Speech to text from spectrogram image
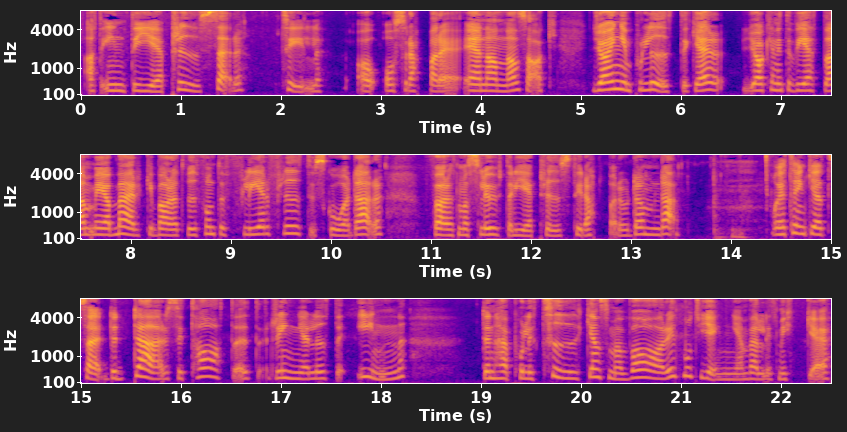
att inte ge priser till oss rappare är en annan sak. Jag är ingen politiker, jag kan inte veta, men jag märker bara att vi får inte fler fritidsgårdar för att man slutar ge pris till rappare och dömda. Och jag tänker att så här, det där citatet ringer lite in den här politiken som har varit mot gängen väldigt mycket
